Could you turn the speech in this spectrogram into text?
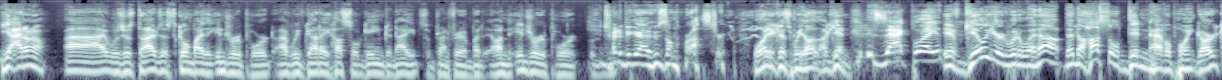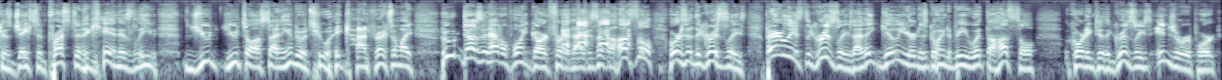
Yeah, I don't know. Uh, I was just I was just going by the injury report. Uh, we've got a hustle game tonight, so I'm trying to figure out. But on the injury report, trying to figure out who's on the roster. well, because we all again, Is Zach playing? if Gilliam would have went up, then the hustle didn't have a point guard because Jason Preston again is leave Utah signing him to a two way contract. So I'm like, who doesn't have a point guard for tonight? Is it the hustle or is it the Grizzlies? Apparently, it's the Grizzlies. I think Gilliam is going to be with the hustle, according to the Grizzlies injury report,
